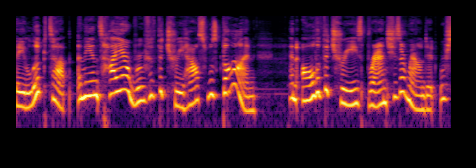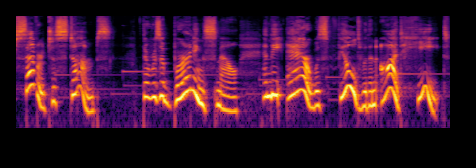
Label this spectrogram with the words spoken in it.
They looked up, and the entire roof of the treehouse was gone, and all of the trees' branches around it were severed to stumps. There was a burning smell, and the air was filled with an odd heat.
